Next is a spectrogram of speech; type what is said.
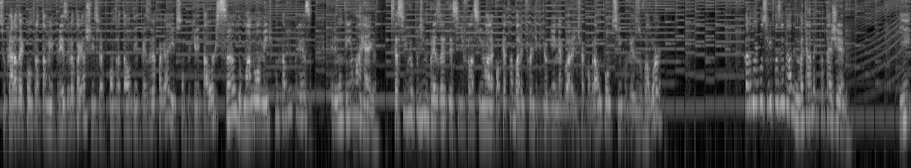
se o cara vai contratar uma empresa, ele vai pagar X. Se vai contratar outra empresa, ele vai pagar Y, porque ele está orçando manualmente com cada empresa. Ele não tem uma regra. Se esse grupo de empresas decidir falar assim, olha, qualquer trabalho que for de videogame agora, a gente vai cobrar 1.5 vezes o valor, o cara não vai conseguir fazer nada, não vai ter nada que protege ele. E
